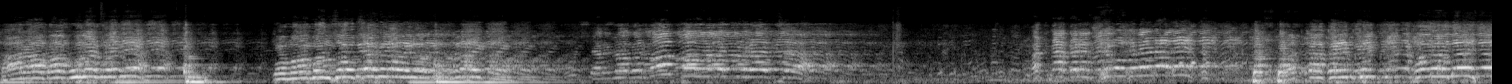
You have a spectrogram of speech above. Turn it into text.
તારા બાપુને કહેજે કે મામન કરીને ખુદ ખાને ખવડાવી દે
